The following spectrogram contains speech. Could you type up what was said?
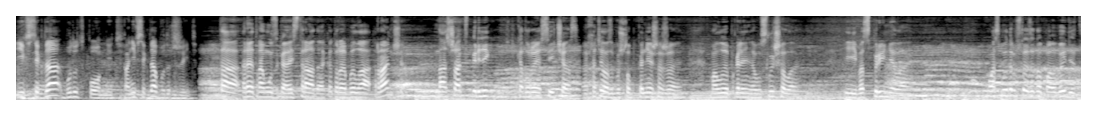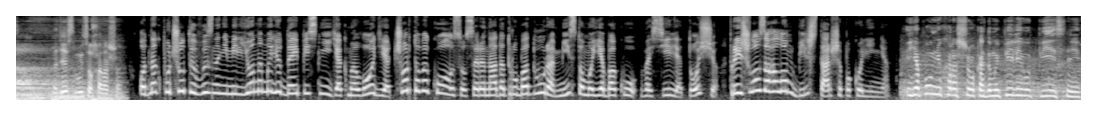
и их всегда будут помнить. Они всегда будут жить. та ретро-музыка эстрада, которая была раньше, на шаг впереди, которая сейчас. Хотелось бы, чтобы, конечно же, молодое поколение услышало и восприняло. Посмотрим, что из этого выйдет. Надеюсь, будет все хорошо. Однак почути визнані мільйонами людей пісні, як мелодія, чортове колесо, серенада Трубадура, місто моє Баку, весілля тощо, прийшло загалом більш старше покоління. И я помню хорошо, когда мы пели его песни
